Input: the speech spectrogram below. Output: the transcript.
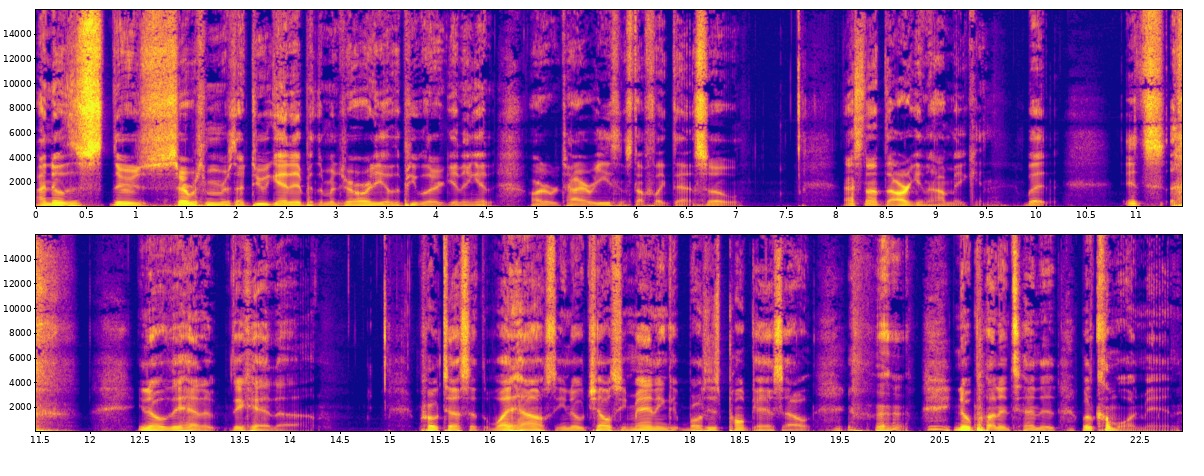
I know this. There's service members that do get it, but the majority of the people that are getting it are the retirees and stuff like that. So that's not the argument I'm making. But it's, you know, they had a they had a protests at the White House. You know, Chelsea Manning brought his punk ass out. no pun intended. But come on, man.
